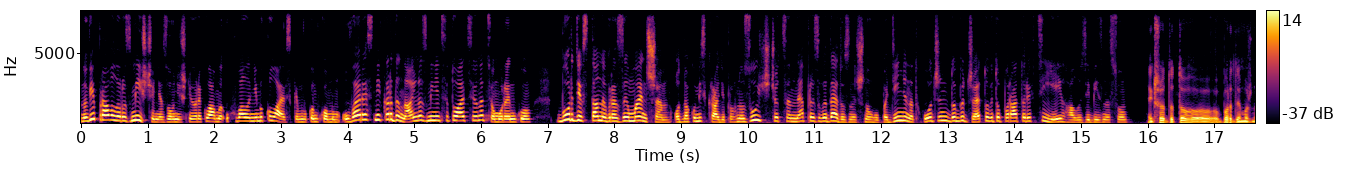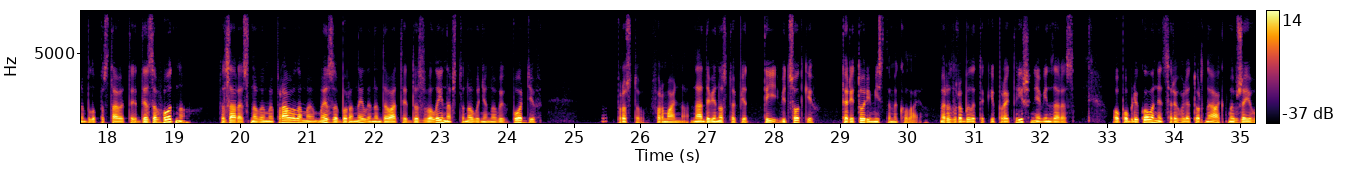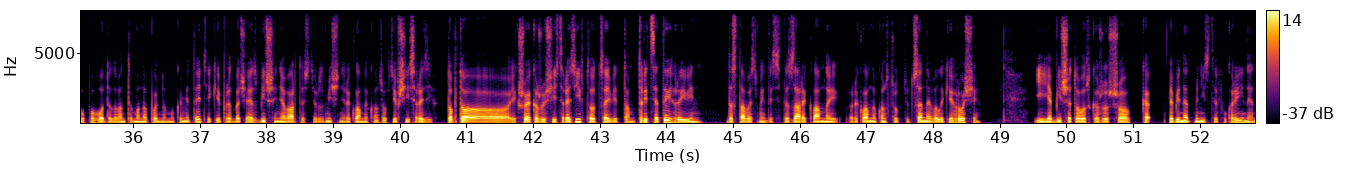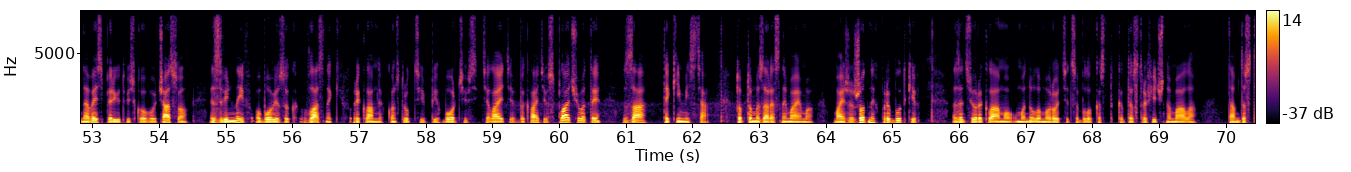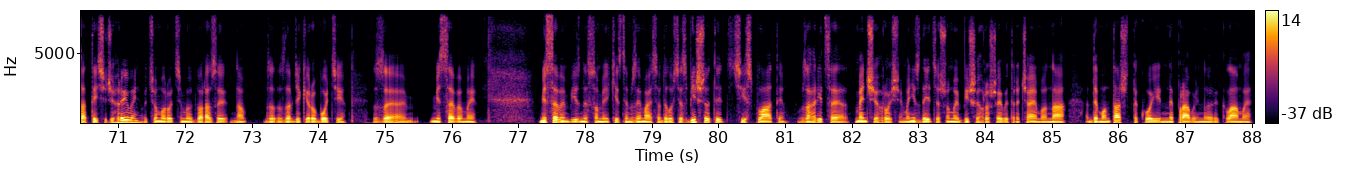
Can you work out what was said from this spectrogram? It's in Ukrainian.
Нові правила розміщення зовнішньої реклами, ухвалені Миколаївським виконкомом у вересні, кардинально змінять ситуацію на цьому ринку. Бордів стане в рази менше. Однак у міськраді прогнозують, що це не призведе до значного падіння надходжень до бюджету від операторів цієї галузі бізнесу. Якщо до того борди можна було поставити де завгодно, то зараз новими правилами ми заборонили надавати дозволи на встановлення нових бордів просто формально на 95% території міста Миколаєва. Ми розробили такий проект рішення. Він зараз опублікований. Це регуляторний акт. Ми вже його погодили в антимонопольному комітеті, який передбачає збільшення вартості розміщення рекламних конструкцій в 6 разів. Тобто, якщо я кажу 6 разів, то це від там 30 гривень до 180 за рекламний, рекламну конструкцію. Це невеликі гроші. І я більше того скажу, що Кабінет міністрів України на весь період військового часу звільнив обов'язок власників рекламних конструкцій, бігбордів, сітілайтів, беклайтів сплачувати за такі місця. Тобто ми зараз не маємо майже жодних прибутків за цю рекламу. У минулому році це було катастрофічно мало, там до 100 тисяч гривень. У цьому році ми в два рази нам за- завдяки роботі з місцевими місцевим бізнесом, який цим займається, вдалося збільшувати ці сплати. Взагалі це менші гроші. Мені здається, що ми більше грошей витрачаємо на демонтаж такої неправильної реклами,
